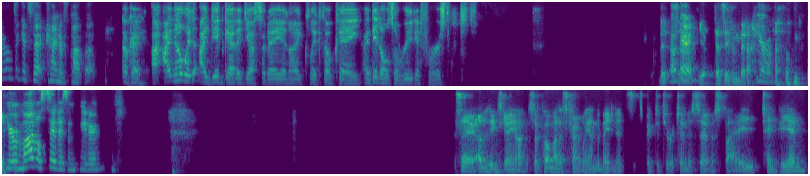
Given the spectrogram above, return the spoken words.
don't think it's that kind of pop-up. Okay, I, I know it, I did get it yesterday and I clicked OK. I did also read it first. That's, uh, Okay. yep, that's even better. You're You're a model citizen, Peter. so other things going on. So Perlmutter is currently under maintenance, expected to return to service by 10 p.m.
